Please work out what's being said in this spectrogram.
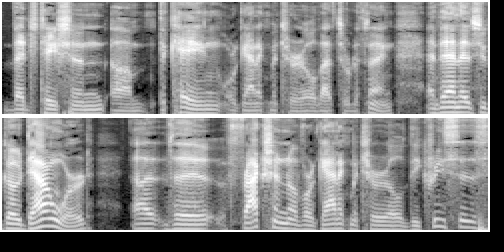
vegetation, um, decaying organic material, that sort of thing, and then as you go downward uh, the fraction of organic material decreases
